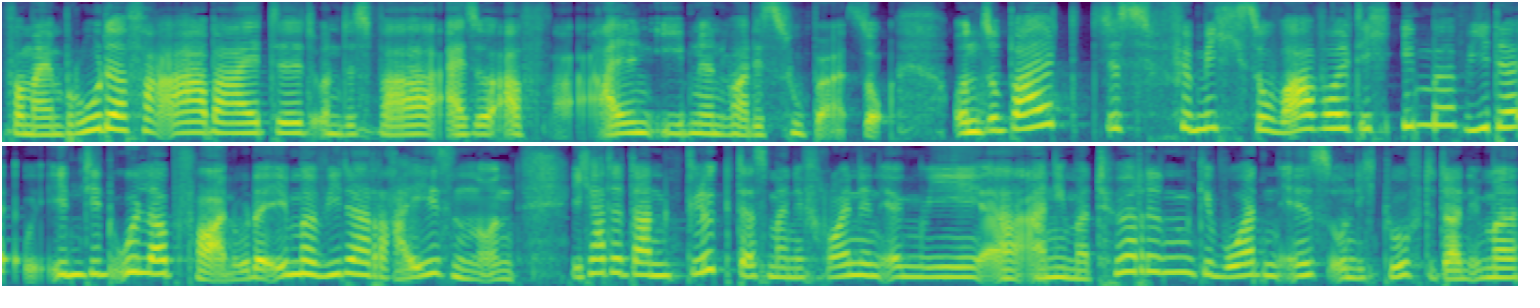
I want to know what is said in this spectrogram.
von meinem Bruder verarbeitet und es war also auf allen Ebenen war das super. So und sobald das für mich so war, wollte ich immer wieder in den Urlaub fahren oder immer wieder reisen. Und ich hatte dann Glück, dass meine Freundin irgendwie äh, Animateurin geworden ist und ich durfte dann immer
